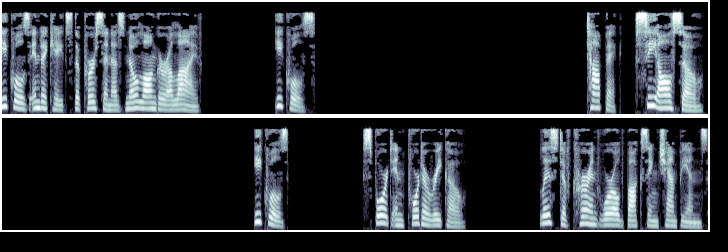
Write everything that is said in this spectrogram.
Equals indicates the person is no longer alive. Equals. Topic. See also. equals Sport in Puerto Rico List of current world boxing champions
